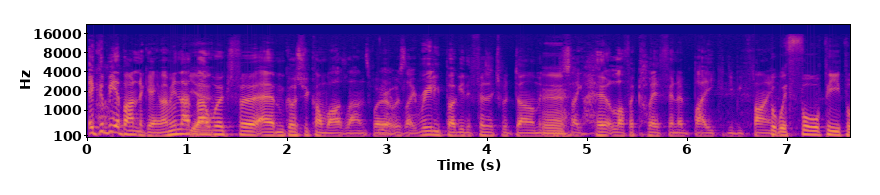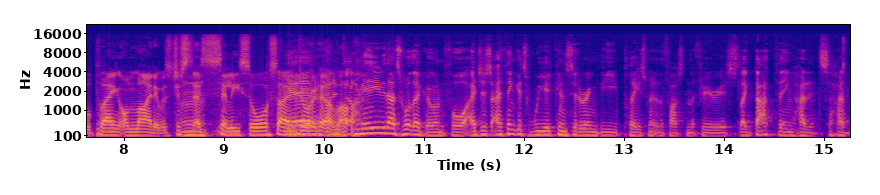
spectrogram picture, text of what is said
It could be a banter game. I mean, that, Yeah. that worked for um, Ghost Recon Wildlands, where it was like really buggy. The physics were dumb, and you just like hurtle off a cliff in a bike, and you'd be fine. But with four people playing online, it was just a silly source. I Mm. Yeah, enjoyed it a lot. Maybe that's what they're going for. I just I think it's weird considering the placement of the Fast and the Furious. Like that thing had its had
